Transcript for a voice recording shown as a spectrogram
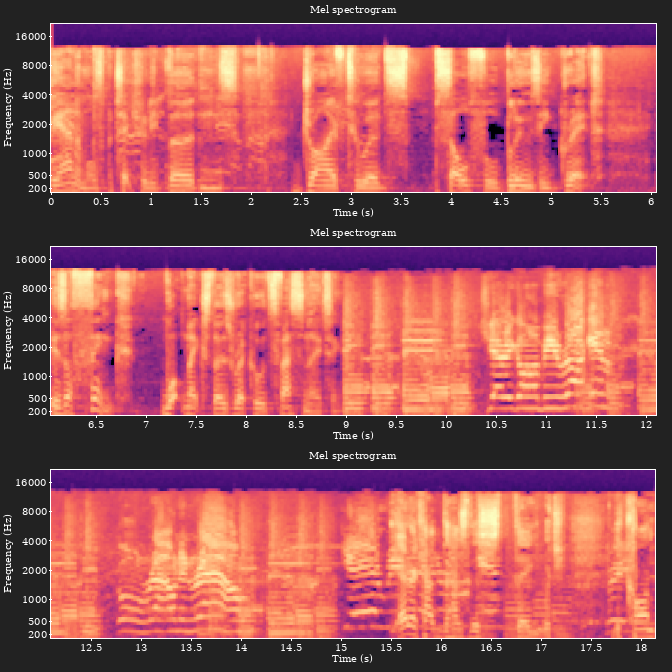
the animals, particularly Burdon's drive towards soulful, bluesy grit, is, I think, what makes those records fascinating. Jerry gonna be rocking, going round and round. Eric had, has this thing which you can't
